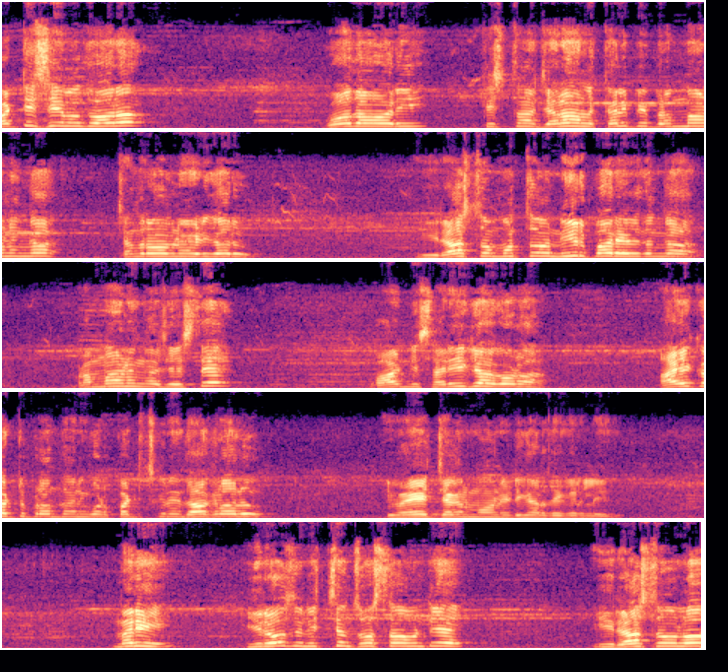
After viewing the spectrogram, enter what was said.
పట్టిసీమ ద్వారా గోదావరి కృష్ణా జలాలను కలిపి బ్రహ్మాండంగా చంద్రబాబు నాయుడు గారు ఈ రాష్ట్రం మొత్తం నీరు పారే విధంగా బ్రహ్మాండంగా చేస్తే వాటిని సరిగా కూడా ఆయకట్టు ప్రాంతాన్ని కూడా పట్టించుకునే దాఖలాలు ఈ వైఎస్ జగన్మోహన్ రెడ్డి గారి దగ్గర లేదు. మరి ఈరోజు నిత్యం చూస్తూ ఉంటే ఈ రాష్ట్రంలో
